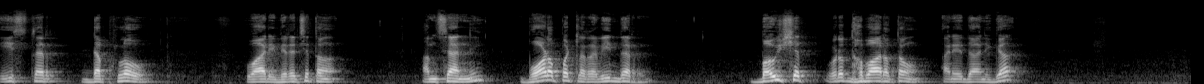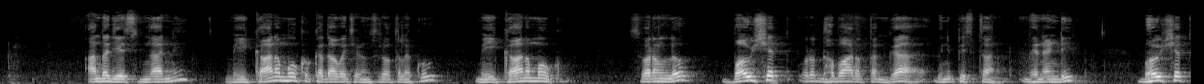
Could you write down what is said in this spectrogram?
ఈస్టర్ డఫ్లో వారి విరచిత అంశాన్ని బోడపట్ల రవీందర్ భవిష్యత్ వృద్ధ భారతం అనే దానిగా అందజేసిన దాన్ని మీ కానమోకు కథ వచ్చిన శ్రోతలకు మీ కానమోకు స్వరంలో భవిష్యత్ వృద్ధ భారతంగా వినిపిస్తాను. వినండి. భవిష్యత్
